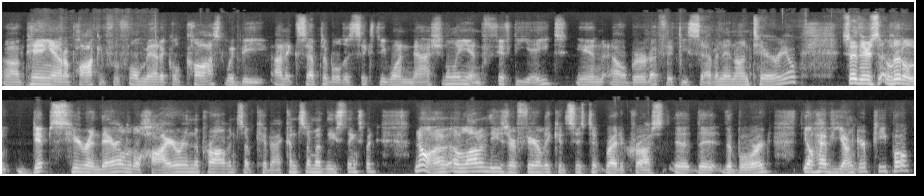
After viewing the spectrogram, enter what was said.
uh, paying out of pocket for full medical cost would be unacceptable to 61 nationally and 58 in Alberta, 57 in Ontario. So there's a little dips here and there, a little higher in the province of Quebec on some of these things. But no, a, a lot of these are fairly consistent right across the, the, the board. You'll have younger people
